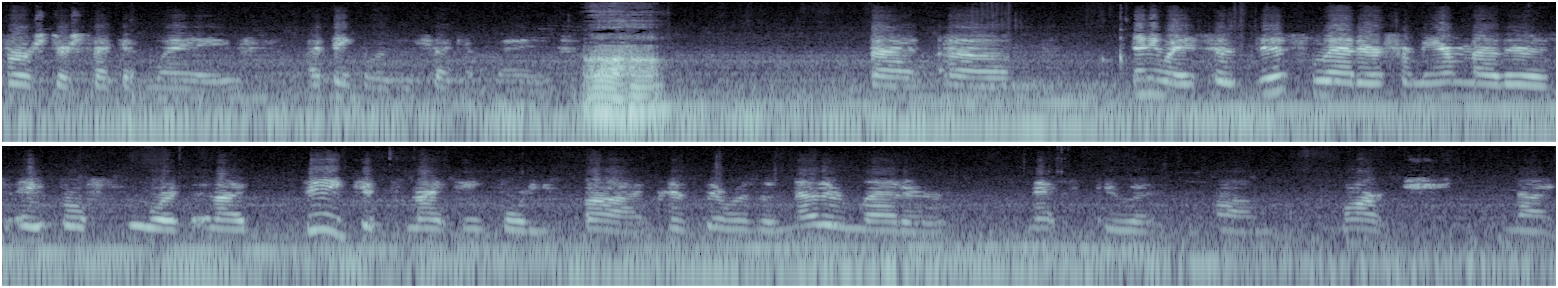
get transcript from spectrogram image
first or second wave. I think it was the second wave. Uh huh. But um, anyway, so this letter from your mother is April 4th, and I think it's 1945 because there was another letter next to it on March 19th.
